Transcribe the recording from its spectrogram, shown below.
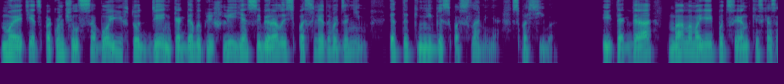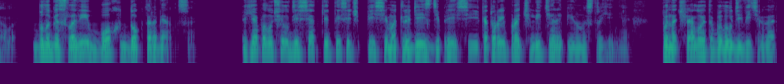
Мой отец покончил с собой, и в тот день, когда вы пришли, я собиралась последовать за ним. Эта книга спасла меня. Спасибо». И тогда мама моей пациентки сказала, «Благослови Бог доктора Бернса». Я получил десятки тысяч писем от людей с депрессией, которые прочли терапию настроения. Поначалу это было удивительно,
